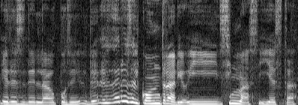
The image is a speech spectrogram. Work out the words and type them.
eres de la oposición, eres, eres del contrario y sin más, y ya está.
